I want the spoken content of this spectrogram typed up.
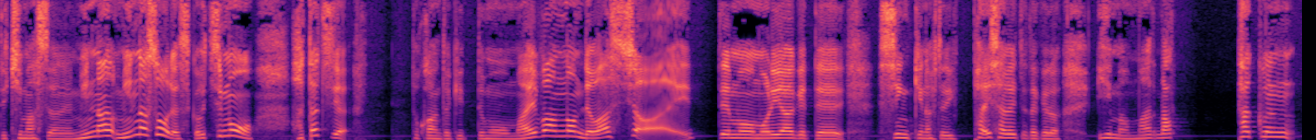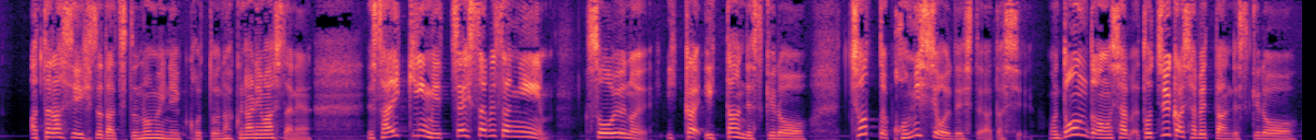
てきますよね。みんな、みんなそうですか？うちも、二十歳とかの時ってもう毎晩飲んでわっしょいってもう盛り上げて、新規の人いっぱい喋ってたけど、今ま、全く新しい人たちと飲みに行くことなくなりましたね。最近めっちゃ久々に、そういうの一回行ったんですけど、ちょっとコミュ障でしたよ、私。どんどん喋、途中から喋ったんですけど、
